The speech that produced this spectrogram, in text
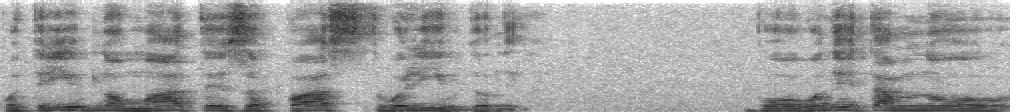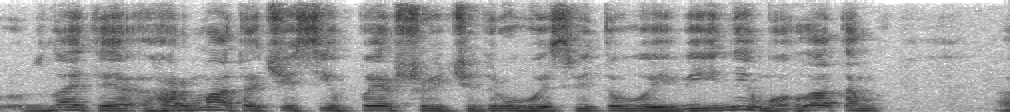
потрібно мати запас стволів до них. Бо вони там, ну, знаєте, гармата часів Першої чи Другої світової війни могла там е,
